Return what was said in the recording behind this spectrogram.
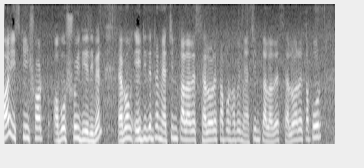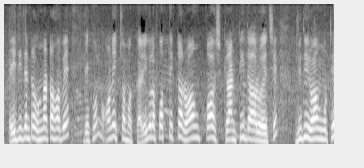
হয় স্ক্রিনশট অবশ্যই দিয়ে দিবেন এবং এই ডিজাইনটা ম্যাচিং কালারের স্যালোয়ারের কাপড় হবে ম্যাচিং কালারের স্যালোয়ারের কাপড়। এই ডিজাইনটা অন্যটা হবে, দেখুন, অনেক চমৎকার। এগুলো প্রত্যেকটা রং কস গ্রান্টি দেওয়া রয়েছে। যদি রং উঠে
